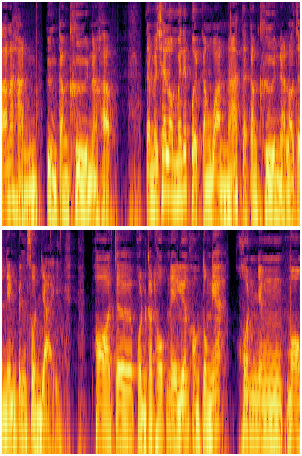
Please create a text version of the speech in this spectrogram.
ร้านอาหารกึ่งกลางคืนนะครับ แต่ไม่ใช่เราไม่ได้เปิดกลางวันนะ แต่กลางคืนเนี่ยเราจะเน้นเป็นส่วนใหญ่ พอเจอผลกระทบในเรื่องของตรงเนี้ย คนยังมอง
